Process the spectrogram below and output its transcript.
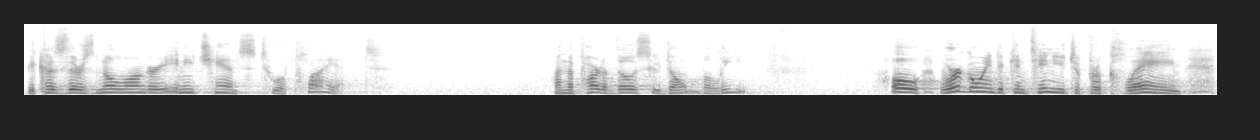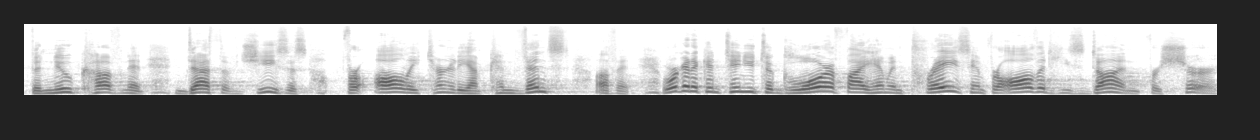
because there's no longer any chance to apply it on the part of those who don't believe. Oh, we're going to continue to proclaim the new covenant death of Jesus for all eternity. I'm convinced of it. We're going to continue to glorify him and praise him for all that he's done, for sure,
